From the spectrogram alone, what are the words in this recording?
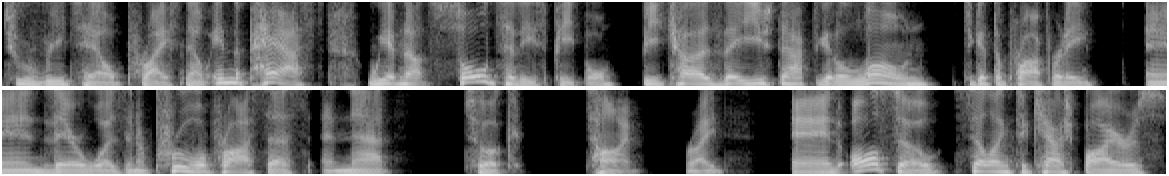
to retail price. Now, in the past, we have not sold to these people because they used to have to get a loan to get the property, and there was an approval process, and that took time, right? And also selling to cash buyers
